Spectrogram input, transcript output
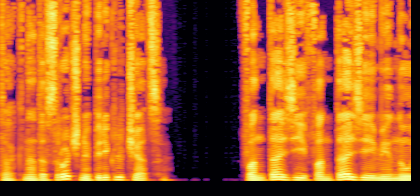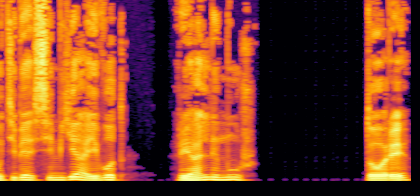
Так, надо срочно переключаться. Фантазии фантазиями, но у тебя семья и вот реальный муж. Тори,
